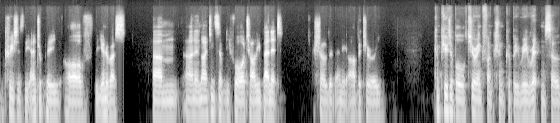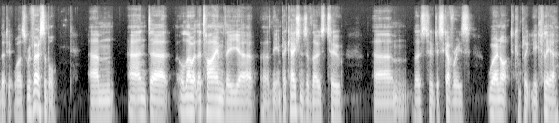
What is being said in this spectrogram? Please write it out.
increases the entropy of the universe. Um, and in 1974, Charlie Bennett showed that any arbitrary computable Turing function could be rewritten so that it was reversible. Um, and uh, although at the time the uh, uh, the implications of those two um, those two discoveries were not completely clear,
